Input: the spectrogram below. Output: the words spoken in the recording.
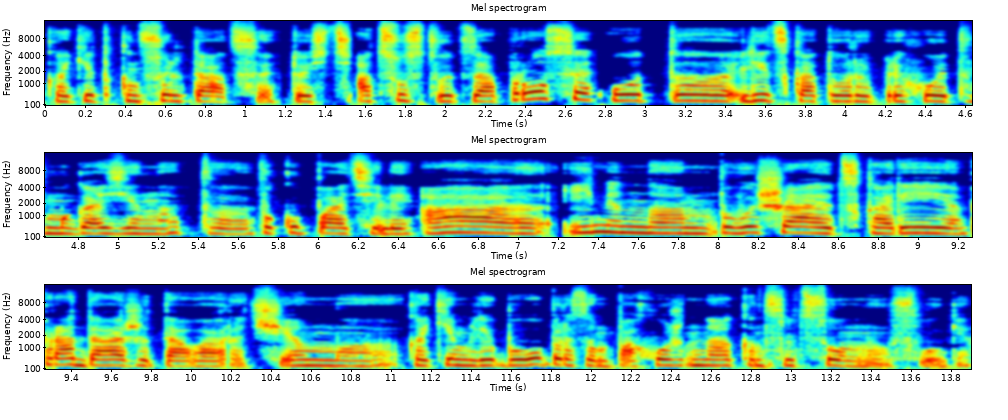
какие-то консультации. То есть отсутствуют запросы от лиц, которые приходят в магазин от покупателей, а именно повышают скорее продажи товара, чем каким-либо образом похожи на консультационные услуги.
